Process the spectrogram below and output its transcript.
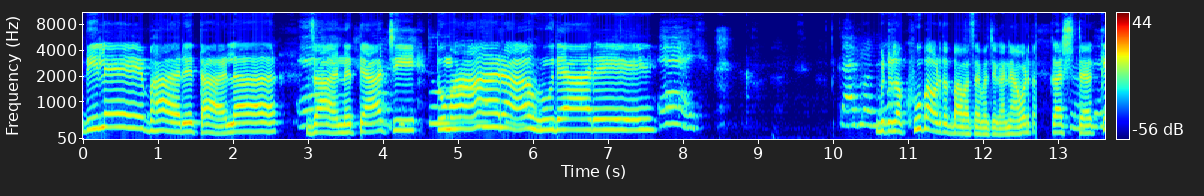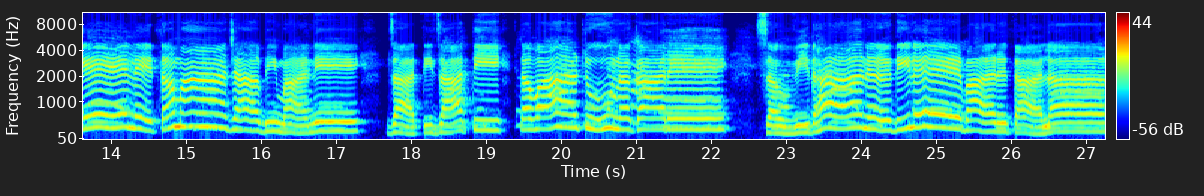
दिले भारताला. जाण त्याची तुम्हारा राहू द्या रे. बिटूला खूप आवडतात बाबासाहेबांचे गाणे आवडतात. कष्ट केले तर माझ्या अभिमाने जाती जाती तवाटू वाटू नका रे? संविधान दिले भारताला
